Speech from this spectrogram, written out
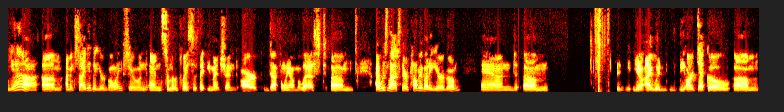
Yeah, um, I'm excited that you're going soon, and some of the places that you mentioned are definitely on the list. Um, I was last there probably about a year ago, and um, you know, I would the Art Deco um,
